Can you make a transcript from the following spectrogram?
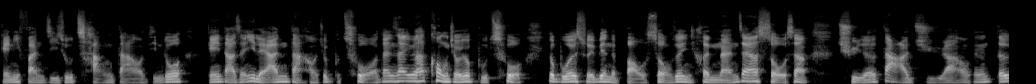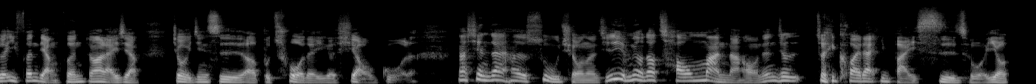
给你反击出长打哦，顶多给你打成一垒安打哦就不错。但是他因为他控球又不错，又不会随便的保送，所以你很难在他手上取得大局啊。可能得个一分两分对他来讲就已经是呃不错的一个效果了。那现在他的速球呢，其实也没有到超慢呐，吼，那就是最快在一百四左右。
